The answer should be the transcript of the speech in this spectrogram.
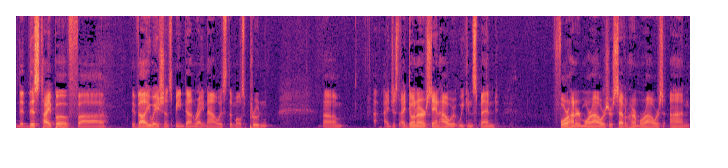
that this type of, uh, evaluation that's being done right now is the most prudent. Um, I- just, I don't understand how we- we can spend four hundred more hours or seven hundred more hours on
